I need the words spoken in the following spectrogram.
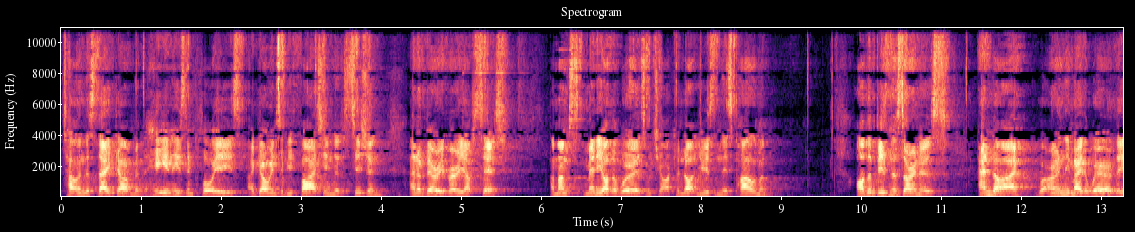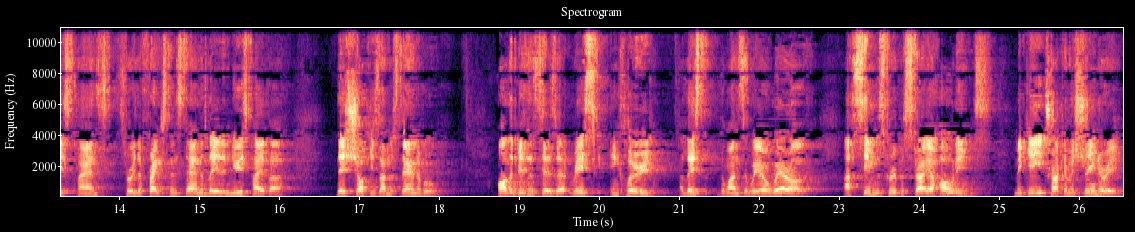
telling the state government that he and his employees are going to be fighting the decision and are very, very upset, amongst many other words which I cannot use in this parliament. Other business owners and I were only made aware of these plans through the Frankston Standard Leader newspaper. Their shock is understandable. Other businesses at risk include, at least the ones that we are aware of, are Sims Group Australia Holdings, McGhie Truck and Machinery,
